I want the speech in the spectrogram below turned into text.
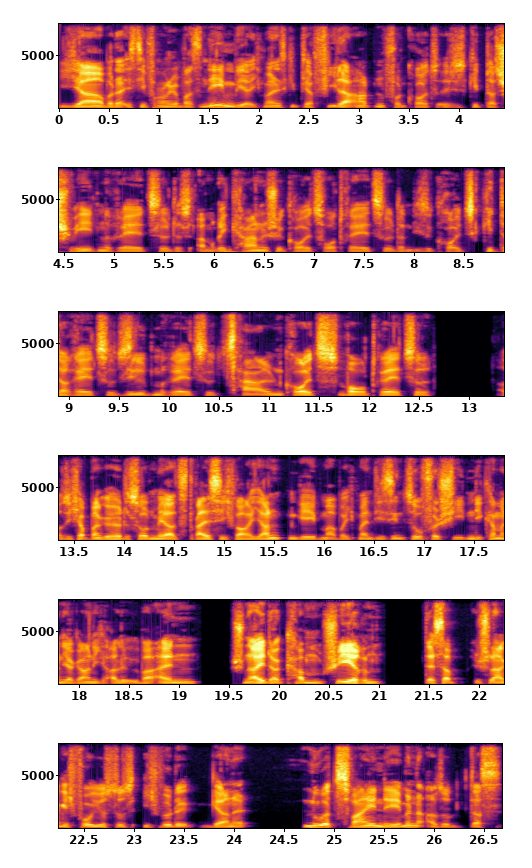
Ja, aber da ist die Frage, was nehmen wir? Ich meine, es gibt ja viele Arten von Kreuz. Es gibt das Schwedenrätsel, das amerikanische Kreuzworträtsel, dann diese Kreuzgitterrätsel, Silbenrätsel, Zahlenkreuzworträtsel. Also ich habe mal gehört, es soll mehr als 30 Varianten geben, aber ich meine, die sind so verschieden, die kann man ja gar nicht alle über einen Schneiderkamm scheren. Deshalb schlage ich vor, Justus, ich würde gerne nur zwei nehmen, also das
